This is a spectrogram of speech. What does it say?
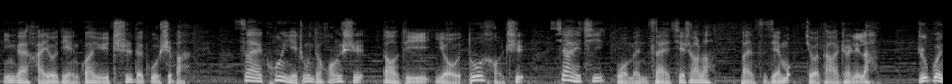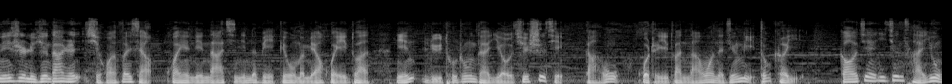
应该还有点关于吃的故事吧？在旷野中的黄石到底有多好吃？下一期我们再介绍了。本次节目就到这里了。如果您是旅行达人，喜欢分享，欢迎您拿起您的笔，给我们描绘一段您旅途中的有趣事情、感悟，或者一段难忘的经历都可以。稿件一经采用，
